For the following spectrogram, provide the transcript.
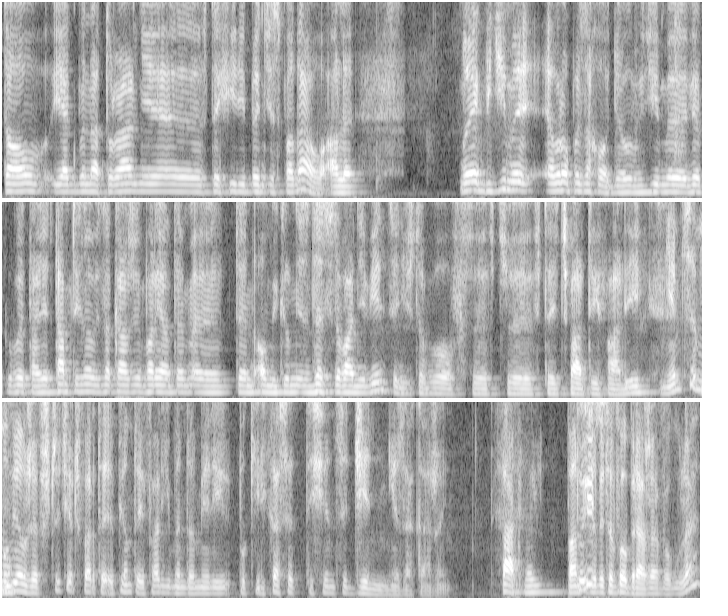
to jakby naturalnie w tej chwili będzie spadało, ale no jak widzimy Europę Zachodnią, widzimy Wielką Brytanię, tam tych nowych zakażeń wariantem e, ten Omikron jest zdecydowanie więcej niż to było w, w, w tej czwartej fali. Niemcy mówią, że w szczycie czwartej, piątej fali będą mieli po kilkaset tysięcy dziennie zakażeń. Tak, no i Pan sobie jest- to wyobraża w ogóle?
